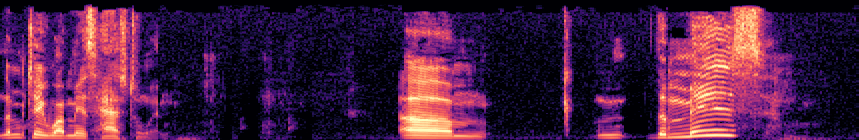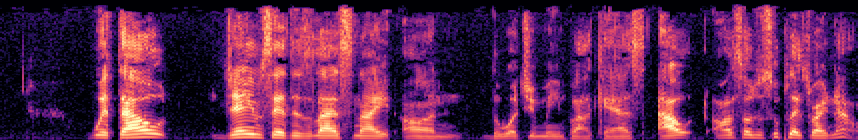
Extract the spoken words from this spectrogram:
let me tell you why Miz has to win. Um, the Miz, without James said this last night on the What You Mean podcast, out on Social Suplex right now.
